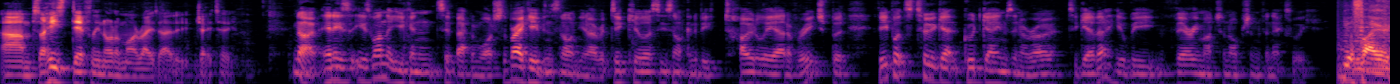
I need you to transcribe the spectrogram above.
Um, so he's definitely not on my radar, JT. No, and he's he's one that you can sit back and watch. The break even's not you know ridiculous. He's not going to be totally out of reach, but if he puts two get good games in a row together, he'll be very much an option for next week. You're fired.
